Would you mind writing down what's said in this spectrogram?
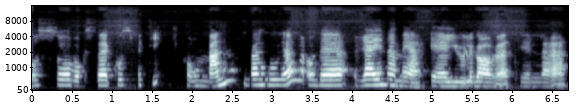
Og så vokser kosmetikk for menn en god del, og det regner jeg med er julegave til, eh,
